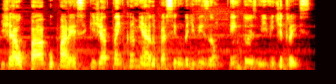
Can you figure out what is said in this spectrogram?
Já o Papo parece que já está encaminhado para a segunda divisão em 2023.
